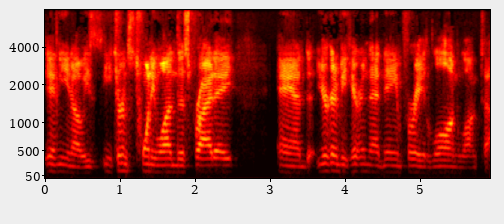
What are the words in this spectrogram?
and you know he's he turns 21 this Friday, and you're going to be hearing that name for a long, long time.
